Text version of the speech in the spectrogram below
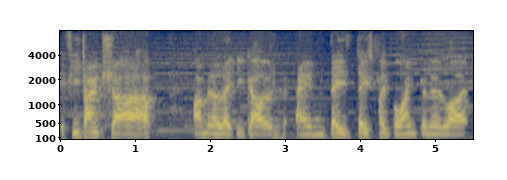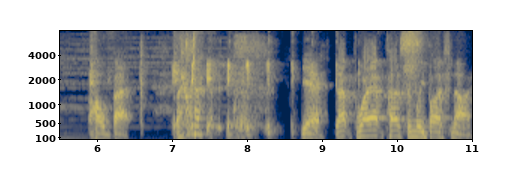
if you don't shut up, I'm going to let you go, and these these people ain't going to like hold back." yeah, that well, that person we both know.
